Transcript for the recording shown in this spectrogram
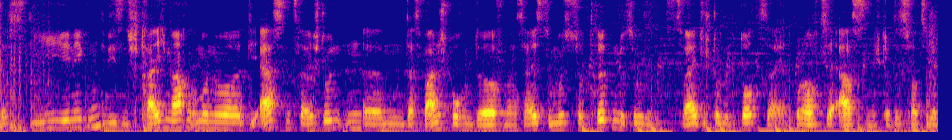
dass diejenigen, die diesen Streich machen, immer nur die ersten zwei Stunden ähm, das beanspruchen dürfen. Das heißt, du musst zur dritten bzw. zweiten Stunde dort sein. Oder auch zur ersten. Ich glaube, das war sogar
